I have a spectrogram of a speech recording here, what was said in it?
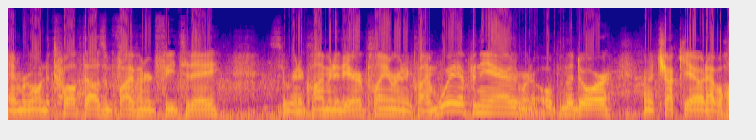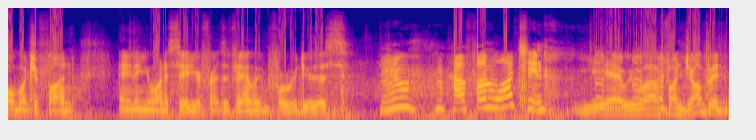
And we're going to 12,500 feet today. So we're going to climb into the airplane. We're going to climb way up in the air. Then we're going to open the door. We're going to chuck you out, have a whole bunch of fun. Anything you want to say to your friends and family before we do this? Mm, have fun watching. Yeah, we will have fun jumping.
